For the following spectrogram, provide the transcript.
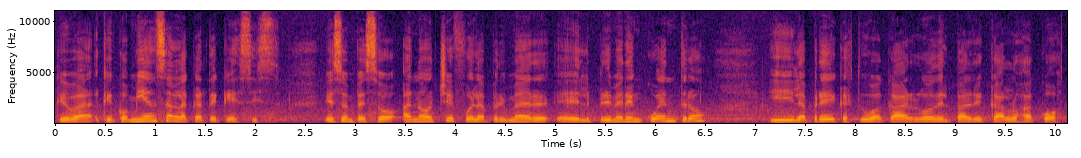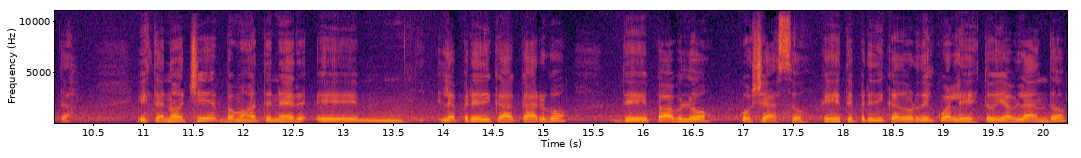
que, que comienzan la catequesis. Eso empezó anoche, fue el primer encuentro y la prédica estuvo a cargo del padre Carlos Acosta. Esta noche vamos a tener em, la prédica a cargo de Pablo Collazo, que es este predicador del cual les estoy hablando.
